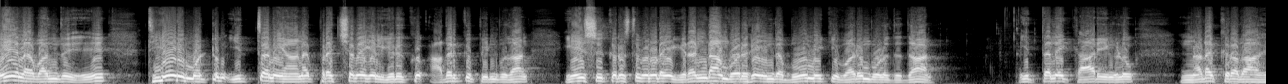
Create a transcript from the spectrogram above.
மேல வந்து தீர் மட்டும் இத்தனையான பிரச்சனைகள் இருக்கும். அதற்கு பின்புதான் இயேசு கிறிஸ்துவனுடைய இரண்டாம் வருகை இந்த பூமிக்கு வரும் பொழுதுதான் இத்தனை காரியங்களும் நடக்கிறதாக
